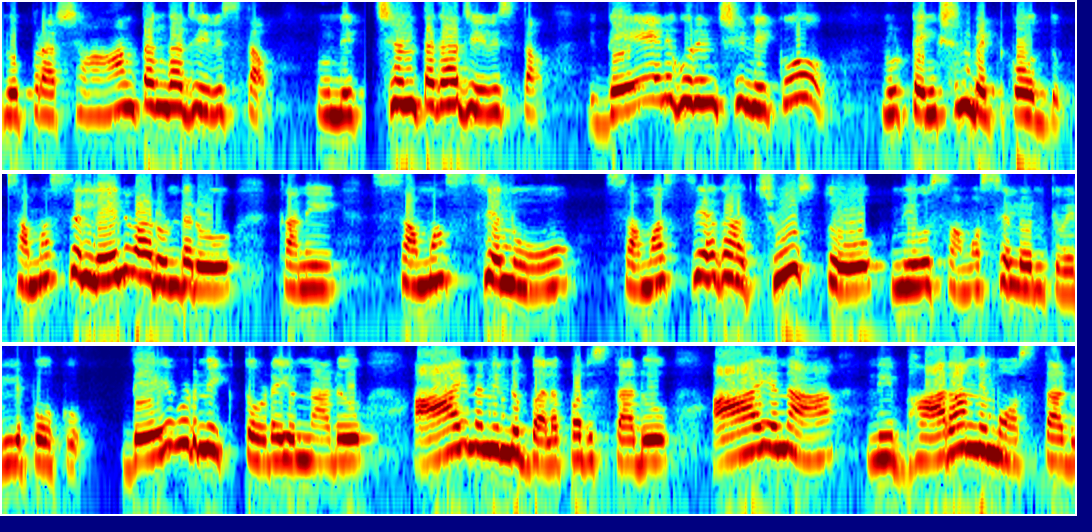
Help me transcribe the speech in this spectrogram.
నువ్వు ప్రశాంతంగా జీవిస్తావు. నువ్వు నిశ్చంతగా జీవిస్తావు. దేని గురించి నీకు నువ్వు టెన్షన్ పెట్టుకోవద్దు. సమస్య లేని వారు ఉండరు కానీ సమస్యను సమస్యగా చూస్తూ నీవు సమస్యలోనికి వెళ్ళిపోకు. దేవుడు నీకు తోడై ఉన్నాడు. ఆయన నిన్ను బలపరుస్తాడు. ఆయన నీ భారాన్ని మోస్తాడు.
